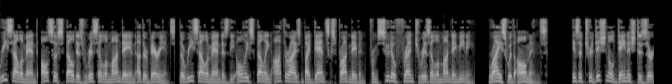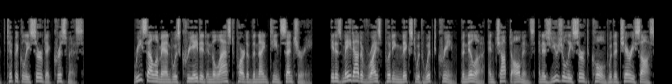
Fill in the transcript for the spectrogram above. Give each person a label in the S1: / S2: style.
S1: Risalamande also spelled as ris à l'amande and other variants, though Risalamande is the only spelling authorized by Dansk Sprognævn, from Pseudo-French ris à l'amande meaning, rice with almonds, is a traditional Danish dessert typically served at Christmas. Risalamande was created in the last part of the 19th century. It is made out of rice pudding mixed with whipped cream, vanilla, and chopped almonds, and is usually served cold with a cherry sauce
